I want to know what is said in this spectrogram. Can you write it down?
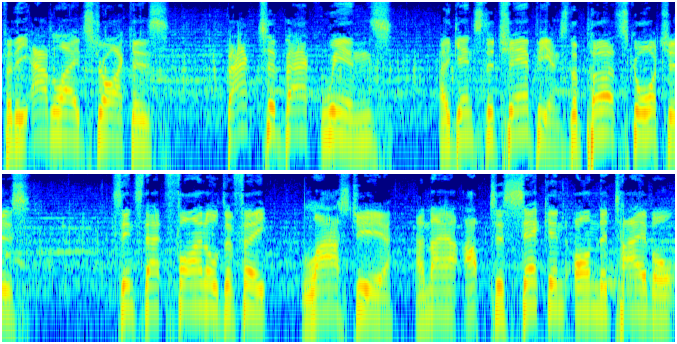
for the Adelaide Strikers. Back to back wins against the champions, the Perth Scorchers, since that final defeat last year. And they are up to second on the table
